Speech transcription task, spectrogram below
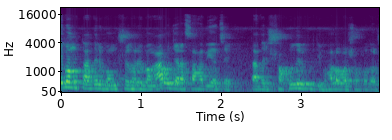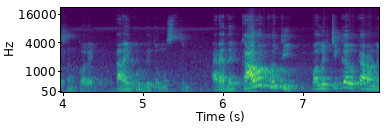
এবং তাদের বংশধর এবং আরও যারা সাহাবি আছে, তাদের সকলের প্রতি ভালোবাসা প্রদর্শন করে, তারাই প্রকৃত মুসলিম। আর এদের কারও প্রতি পলিটিক্যাল কারণে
